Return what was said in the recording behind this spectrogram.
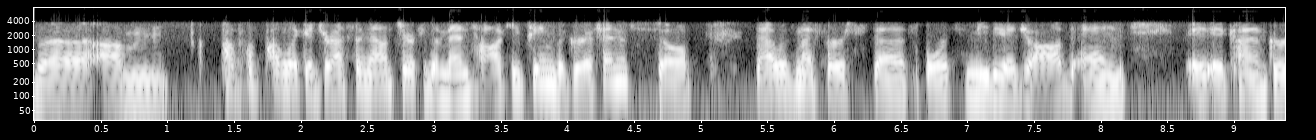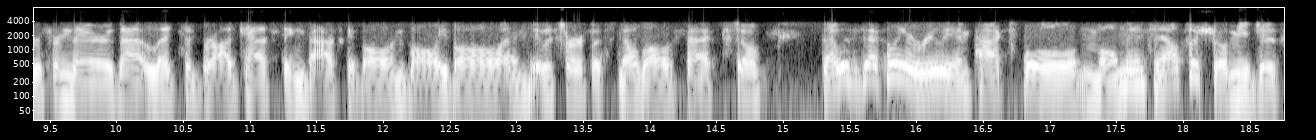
the um pub- public address announcer for the men's hockey team, the Griffins. So that was my first uh, sports media job, and it, it kind of grew from there. That led to broadcasting basketball and volleyball, and it was sort of a snowball effect. So that was definitely a really impactful moment, and it also showed me just,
